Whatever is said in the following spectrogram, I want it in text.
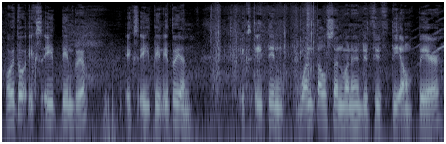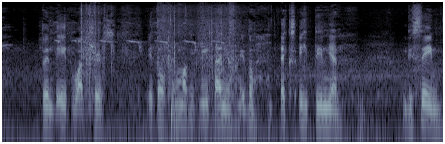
Oh ito X18 bro. X18 ito yan. X18 1150 ang pair, 28 watchers. Ito kung makikita nyo, ito X18 yan. The same.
